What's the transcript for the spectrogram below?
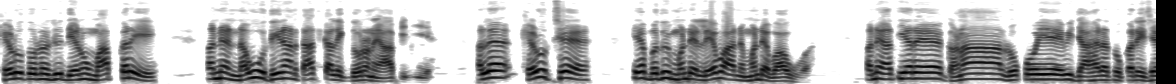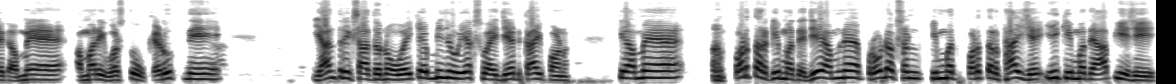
ખેડૂતોનું જે દેણું માફ કરી અને નવું ધિરાણ તાત્કાલિક ધોરણે આપી દઈએ. એટલે ખેડૂત છે એ બધું મંડે લેવા અને મંડે વાવવા. અને અત્યારે ઘણા લોકોએ એવી જાહેરાતો કરી છે કે અમે અમારી વસ્તુ ખેડૂતની યાંત્રિક સાધનો હોય કે બીજું એક્સ વાય ઝેડ કાંઈ પણ, કે અમે પડતર કિંમતે જે અમને પ્રોડક્શન કિંમત પડતર થાય છે એ કિંમતે આપીએ છીએ,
